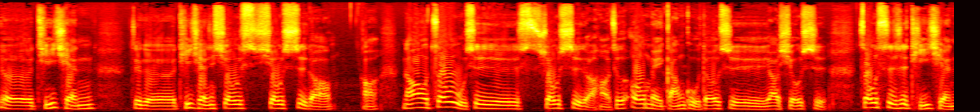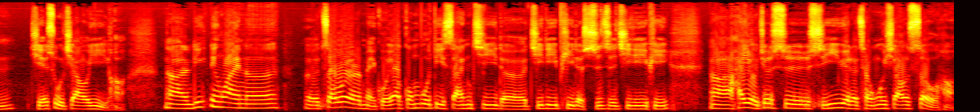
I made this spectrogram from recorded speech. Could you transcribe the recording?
呃提前这个提前休休市的哦。好，然后周五是休市的哈，这个欧美港股都是要休市，周四是提前结束交易哈。那另另外呢，呃，周二美国要公布第三季的 GDP 的实质 GDP，那还有就是十一月的成屋销售哈。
